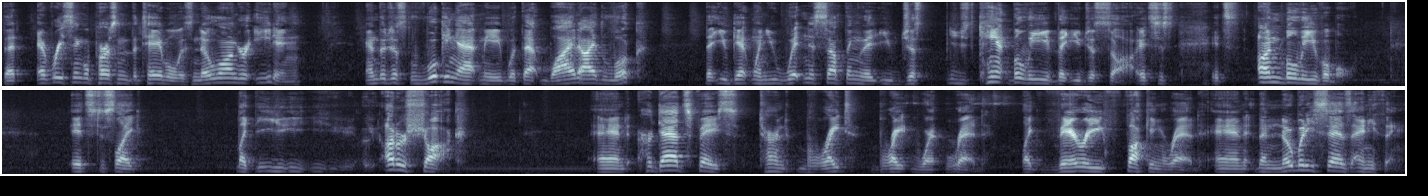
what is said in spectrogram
that every single person at the table is no longer eating, and they're just looking at me with that wide eyed look that you get when you witness something that you just you just can't believe that you just saw. It's just it's unbelievable. It's just like like you, you, you, utter shock. And her dad's face turned bright, bright red, like very fucking red. And then nobody says anything,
